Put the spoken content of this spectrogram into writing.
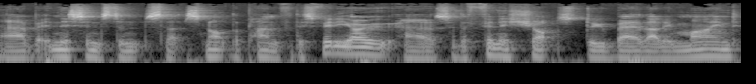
Uh, but in this instance, that's not the plan for this video. Uh, so the finish shots do bear that in mind.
